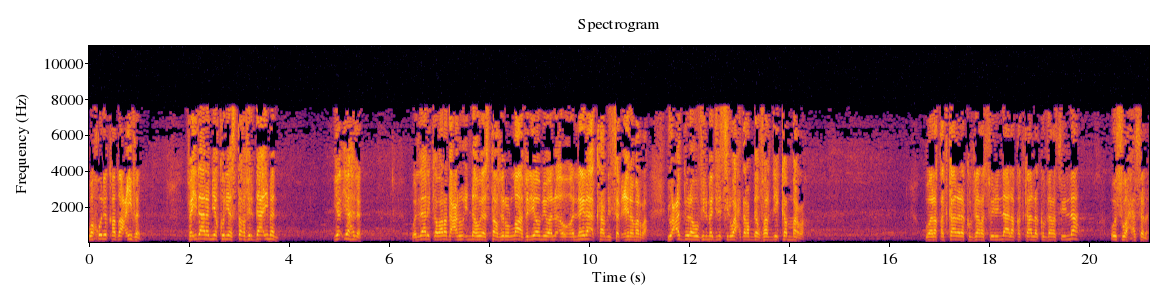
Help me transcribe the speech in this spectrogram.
وخلق ضعيفا. فإذا لم يكن يستغفر دائما يهلك. ولذلك ورد عنه إنه يستغفر الله في اليوم والليلة أكثر من سبعين مرة. يعد له في المجلس الواحد رب اغفر لي كم مرة. ولقد كان لكم في رسول الله لقد كان لكم في رسول الله أسوة حسنة.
